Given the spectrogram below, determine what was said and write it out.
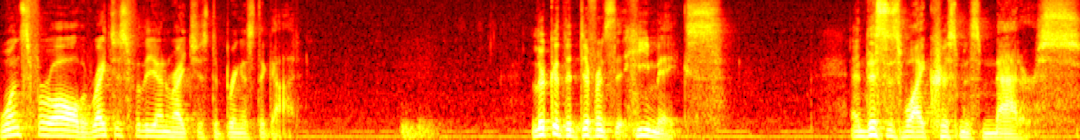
once for all the righteous for the unrighteous to bring us to god look at the difference that he makes. And this is why christmas matters.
